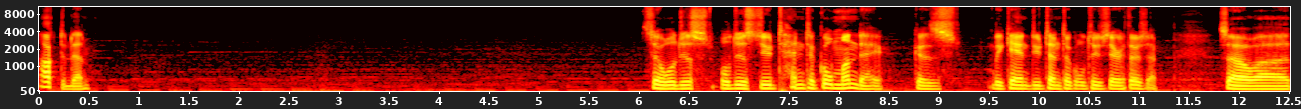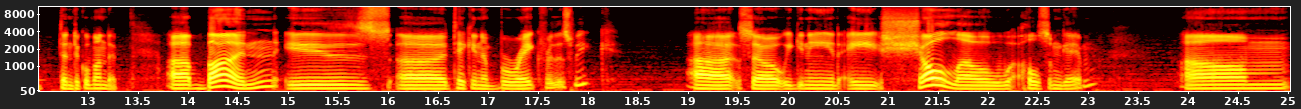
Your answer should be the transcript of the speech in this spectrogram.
Octodad. So we'll just we'll just do Tentacle Monday because we can't do Tentacle Tuesday or Thursday. So uh, Tentacle Monday. Uh, Bun is uh, taking a break for this week. Uh, so we need a solo wholesome game. Um,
